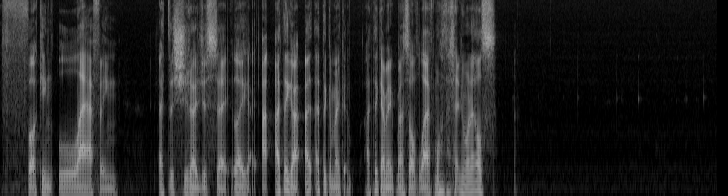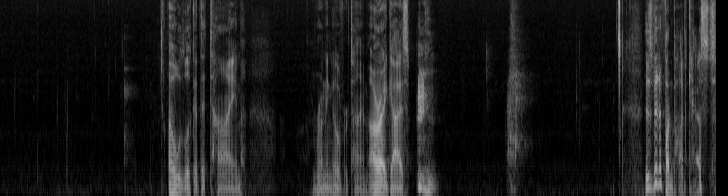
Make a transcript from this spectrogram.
fucking laughing at the shit I just say. Like I, I think I, I think I make I think I make myself laugh more than anyone else. Oh, look at the time. I'm running over time. All right, guys. this has been a fun podcast.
